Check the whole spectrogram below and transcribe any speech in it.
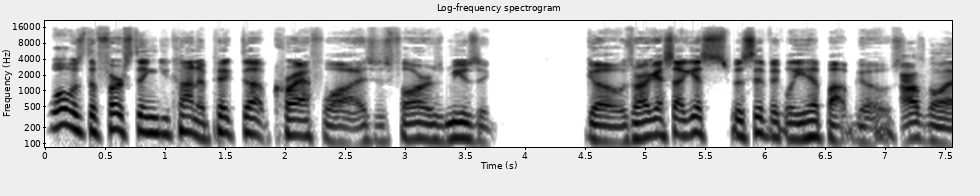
what was the first thing you kind of picked up craft wise as far as music goes, or I guess I guess specifically hip hop goes? I was gonna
